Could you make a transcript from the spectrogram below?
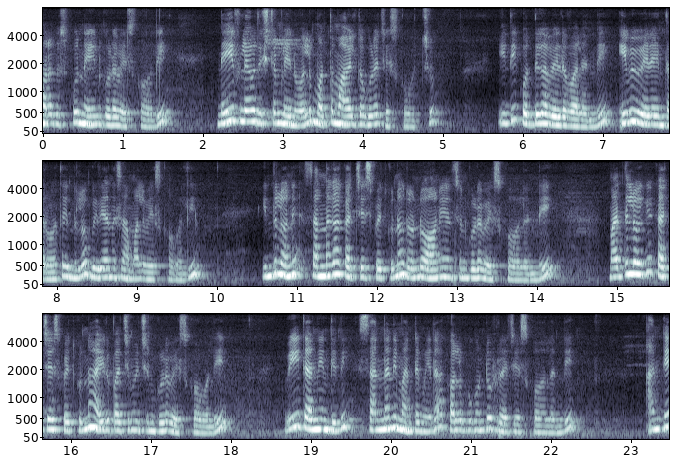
మరొక స్పూన్ నెయ్యిని కూడా వేసుకోవాలి. నెయ్యి ఫ్లేవర్ ఇష్టం లేని వాళ్ళు మొత్తం ఆయిల్తో కూడా చేసుకోవచ్చు. ఇది కొద్దిగా వేడవ్వాలండి. ఇవి వేడైన తర్వాత ఇందులో బిర్యానీ సామాన్లు వేసుకోవాలి. ఇందులోనే సన్నగా కట్ చేసి పెట్టుకున్న రెండు ఆనియన్స్ని కూడా వేసుకోవాలండి. మధ్యలోకి కట్ చేసి పెట్టుకున్న ఐదు పచ్చిమిర్చిని కూడా వేసుకోవాలి. వీటన్నింటిని సన్నని మంట మీద కలుపుకుంటూ ఫ్రై చేసుకోవాలండి. అంటే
